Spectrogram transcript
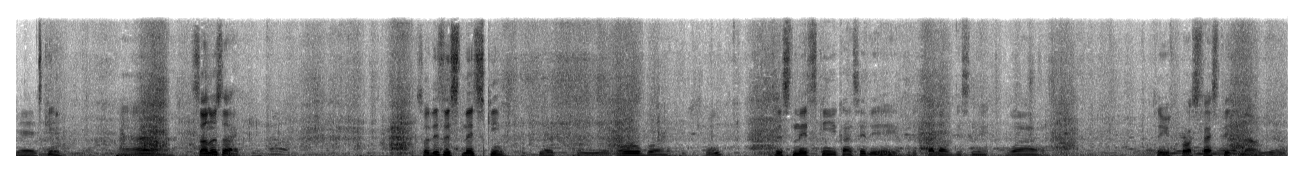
Yes, Skin. Ah. Sanusa. So this is snake skin. snake skin, yes. Oh boy. See? This is snake skin. You can see the, the color of the snake. Wow. So you've processed it now. Yes.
